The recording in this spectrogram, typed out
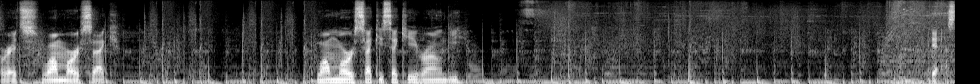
Alright, one more sack. One more Saki Saki roundy. Yes.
